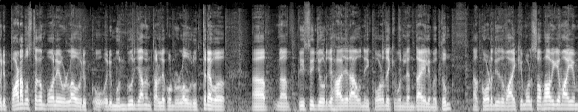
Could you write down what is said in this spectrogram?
ഒരു പാഠപുസ്തകം പോലെയുള്ള ഒരു ഒരു മുൻകൂർ ജാമ്യം തള്ളിക്കൊണ്ടുള്ള ഒരു ഉത്തരവ് പി സി ജോർജ് ഹാജരാകുന്ന ഈ കോടതിക്ക് മുന്നിൽ എന്തായാലും എത്തും. കോടതി ഇത് വായിക്കുമ്പോൾ സ്വാഭാവികമായും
